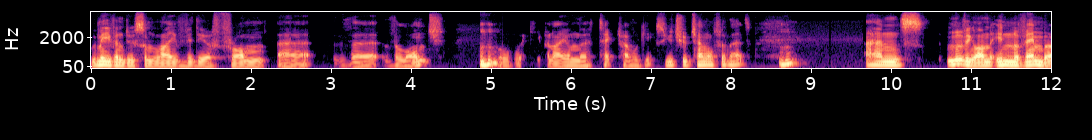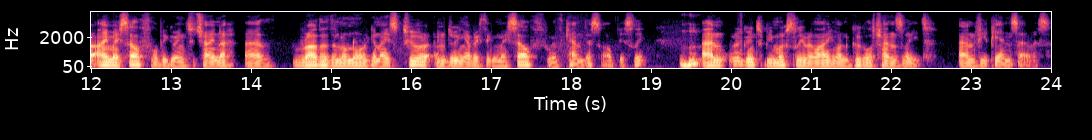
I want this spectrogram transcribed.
We may even do some live video from uh, the the launch. Mm-hmm. We'll, we'll, keep an eye on the Tech Travel Geeks YouTube channel for that. Mm-hmm. And moving on, in November, I myself will be going to China. Rather than an organized tour, I'm doing everything myself with Candice, obviously. Mm-hmm. And we're going to be mostly relying on Google Translate and VPN service.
